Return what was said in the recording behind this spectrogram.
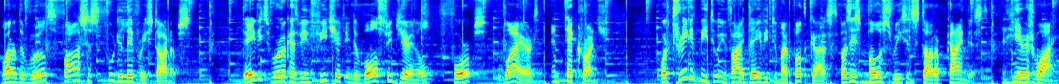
one of the world's fastest food delivery startups. David's work has been featured in the Wall Street Journal, Forbes, Wired, and TechCrunch. What triggered me to invite David to my podcast was his most recent startup Kindest, and here is why.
